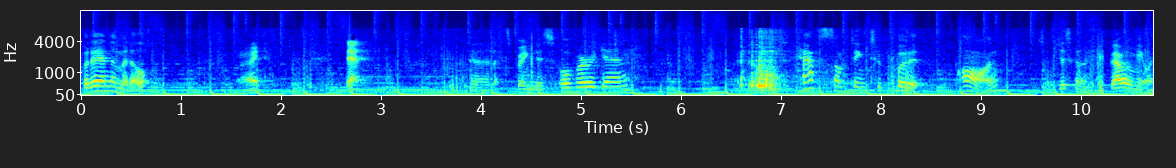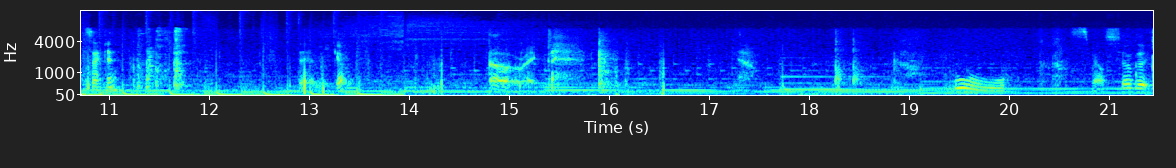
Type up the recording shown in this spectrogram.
Put it in the middle. Alright. Then, uh, let's bring this over again. I don't have something to put it on, so I'm just gonna bear with me one second. There we go. Alright. Ooh, smells so good.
